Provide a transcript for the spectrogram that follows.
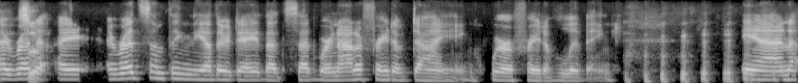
I read so, I I read something the other day that said we're not afraid of dying, we're afraid of living. and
